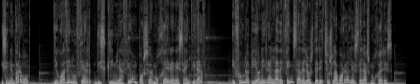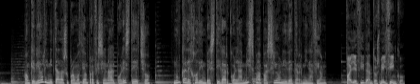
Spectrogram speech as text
Y sin embargo, llegó a denunciar discriminación por ser mujer en esa entidad y fue una pionera en la defensa de los derechos laborales de las mujeres. Aunque vio limitada su promoción profesional por este hecho, nunca dejó de investigar con la misma pasión y determinación. Fallecida en 2005,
